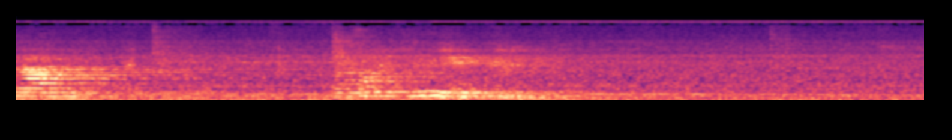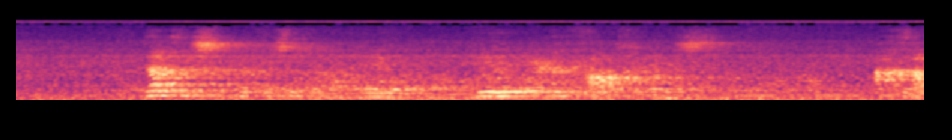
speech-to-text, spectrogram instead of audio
gedaan waarvan ik nu denk, dat is, dat is toch wel heel, heel erg fout geweest. Achteraf.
